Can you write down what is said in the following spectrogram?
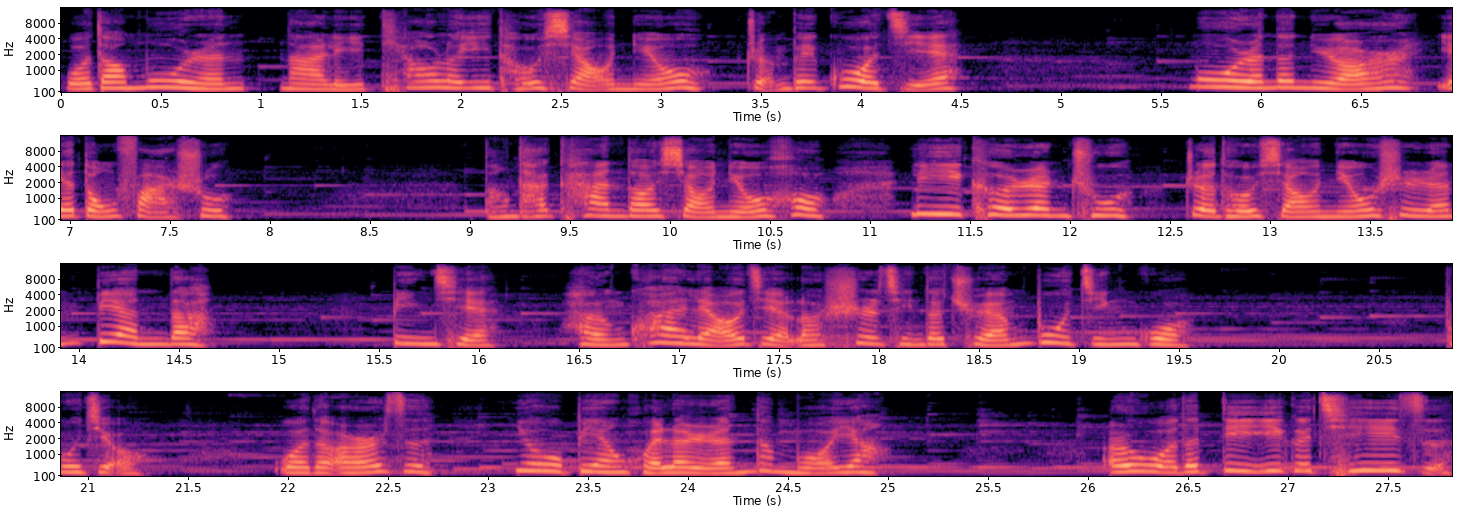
我到牧人那里挑了一头小牛，准备过节。牧人的女儿也懂法术。当她看到小牛后，立刻认出这头小牛是人变的，并且很快了解了事情的全部经过。不久，我的儿子又变回了人的模样，而我的第一个妻子，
